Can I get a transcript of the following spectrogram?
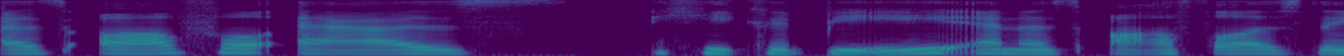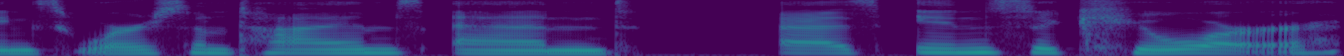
as awful as he could be and as awful as things were sometimes and as insecure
